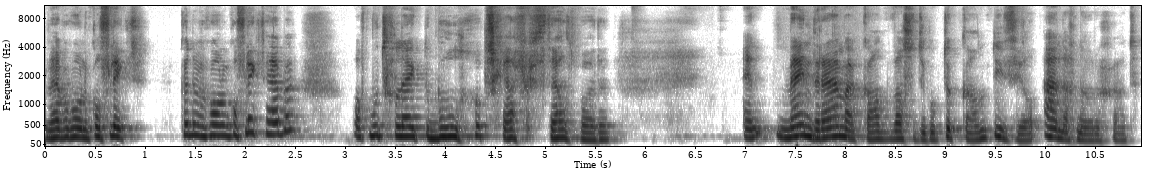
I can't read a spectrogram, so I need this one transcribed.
we hebben gewoon een conflict. Kunnen we gewoon een conflict hebben? Of moet gelijk de boel op scherp gesteld worden? En mijn dramakant was natuurlijk ook de kant die veel aandacht nodig had.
